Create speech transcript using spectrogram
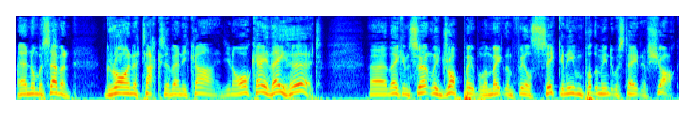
Uh, number seven, groin attacks of any kind. You know, okay, they hurt. Uh, they can certainly drop people and make them feel sick and even put them into a state of shock.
